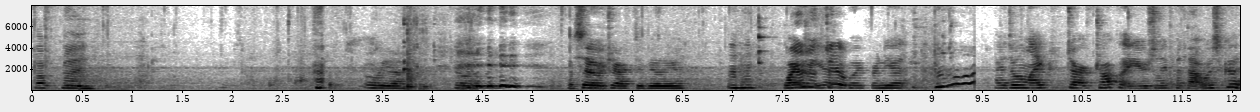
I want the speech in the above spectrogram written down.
That's good. Oh yeah. so attractive, Ilia. Mm-hmm. Why Yours don't is you have a boyfriend yet? I don't like dark chocolate usually, but that was good.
